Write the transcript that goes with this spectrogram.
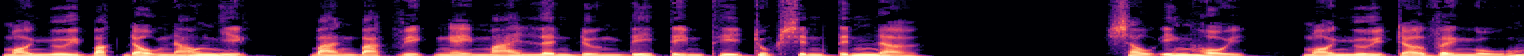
mọi người bắt đầu náo nhiệt, bàn bạc việc ngày mai lên đường đi tìm thi trúc sinh tính nợ. Sau yến hội, mọi người trở về ngủ,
